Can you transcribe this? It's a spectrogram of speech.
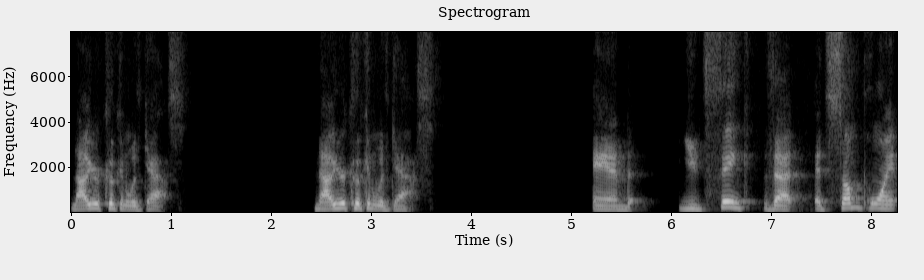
Now you're cooking with gas. Now you're cooking with gas. And you'd think that at some point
